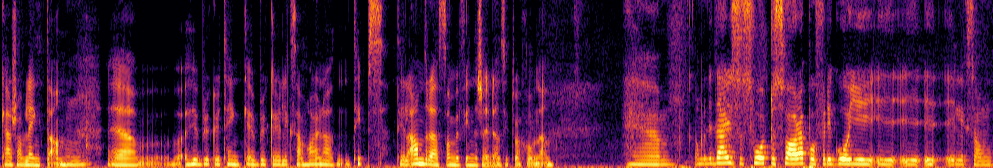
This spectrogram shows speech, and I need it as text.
kanske av längtan. Mm. Eh, hur brukar du tänka? Hur brukar du liksom, har du några tips till andra som befinner sig i den situationen? Ja, men det där är så svårt att svara på för det går ju i, i, i, i liksom...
